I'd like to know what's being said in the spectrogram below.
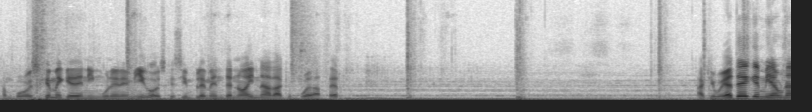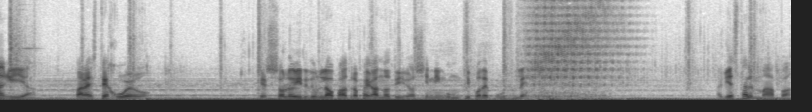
Tampoco es que me quede ningún enemigo, es que simplemente no hay nada que pueda hacer. Que voy a tener que mirar una guía para este juego. Que es solo ir de un lado para otro pegando tiros sin ningún tipo de puzzle. Aquí está el mapa.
